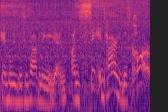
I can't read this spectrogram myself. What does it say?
Can't believe this is happening again. I'm sick and tired of this car.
